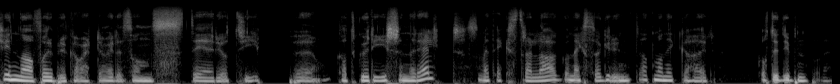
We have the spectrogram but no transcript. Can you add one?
kvinner og forbruk har vært en veldig sånn stereotyp kategori generelt, som et ekstra lag og en ekstra grunn til at man ikke har gått i dybden på det.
